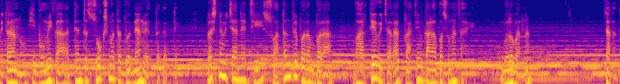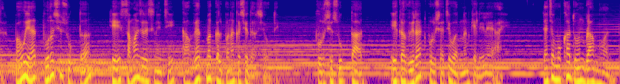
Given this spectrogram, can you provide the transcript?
मित्रांनो ही भूमिका अत्यंत सूक्ष्म तत्वज्ञान व्यक्त करते. प्रश्न विचारण्याची स्वातंत्र्य परंपरा भारतीय विचारात प्राचीन काळापासूनच आहे. बरोबर ना? चला तर पाहूयात पुरुष सूक्त हे समाज रचनेची काव्यात्मक कल्पना कशी दर्शवते. पुरुष सुक्तात एका विराट पुरुषाचे वर्णन केलेले आहे. त्याच्या मुखातून ब्राह्मण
